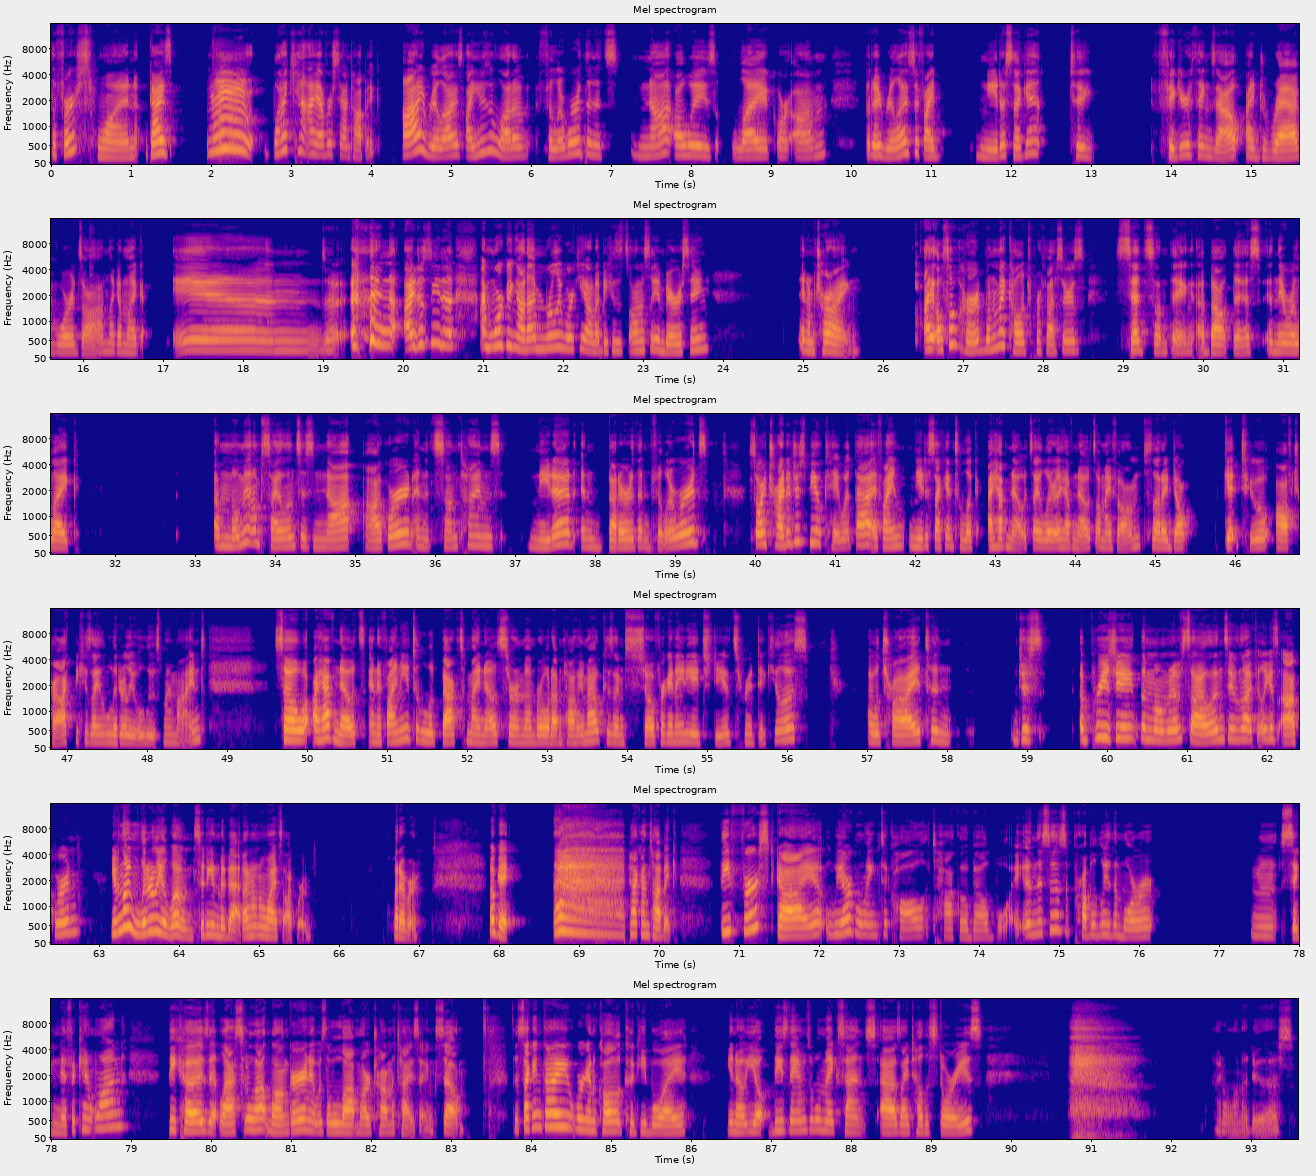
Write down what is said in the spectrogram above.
the first one, guys, why can't I ever stay on topic? I realize I use a lot of filler words and it's not always like or um, but I realize if I need a second to figure things out, I drag words on. Like I'm like, and, and I just need to, I'm working on it. I'm really working on it because it's honestly embarrassing and I'm trying. I also heard one of my college professors said something about this, and they were like, a moment of silence is not awkward and it's sometimes needed and better than filler words. So I try to just be okay with that. If I need a second to look, I have notes. I literally have notes on my phone so that I don't get too off track because I literally will lose my mind. So I have notes, and if I need to look back to my notes to remember what I'm talking about, because I'm so freaking ADHD, it's ridiculous. I will try to just appreciate the moment of silence, even though I feel like it's awkward. Even though I'm literally alone, sitting in my bed. I don't know why it's awkward. Whatever. Okay. Back on topic. The first guy we are going to call Taco Bell Boy. And this is probably the more mm, significant one because it lasted a lot longer and it was a lot more traumatizing. So, the second guy we're going to call Cookie Boy. You know, these names will make sense as I tell the stories. I don't want to do this.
